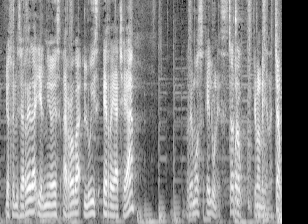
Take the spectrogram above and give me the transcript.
Yo soy Luis Herrera y el mío es arroba luisrha. Nos vemos el lunes. Chao, chao. Primera mañana. Chao.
